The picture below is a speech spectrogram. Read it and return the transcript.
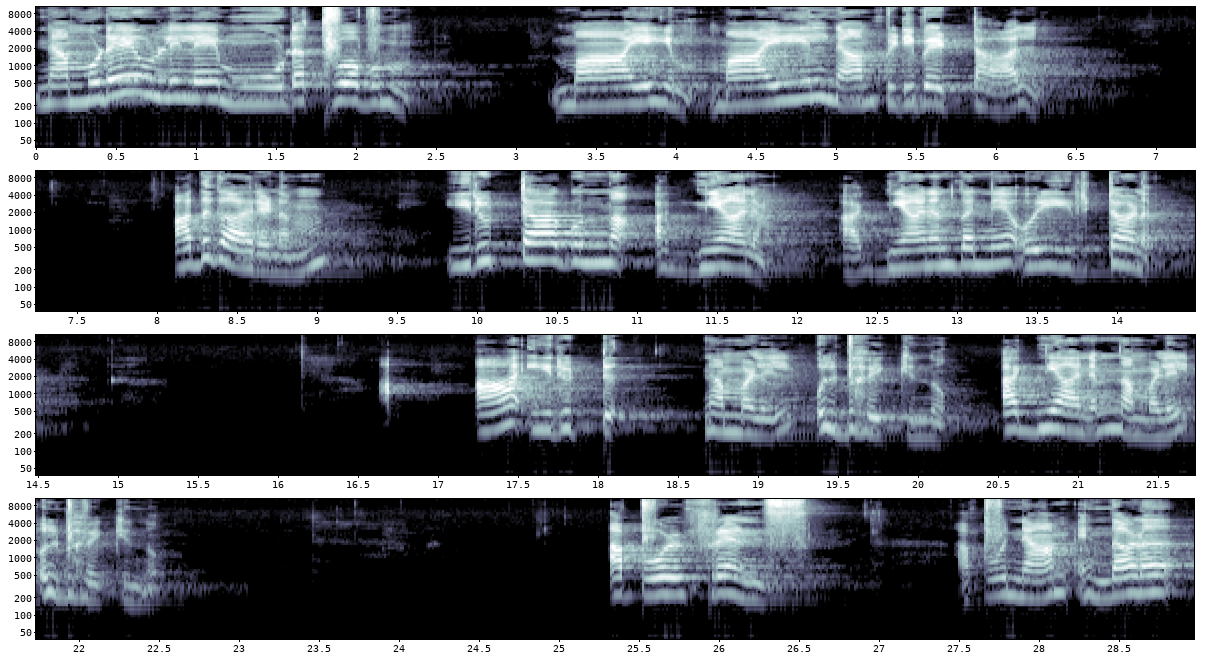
നമ്മുടെ ഉള്ളിലെ മൂഢത്വവും മായയും മായയിൽ നാം പിടിപെട്ടാൽ അത് കാരണം ഇരുട്ടാകുന്ന അജ്ഞാനം അജ്ഞാനം തന്നെ ഒരു ഇരുട്ടാണ്. ആ ഇരുട്ട് നമ്മളിൽ ഉത്ഭവിക്കുന്നു അജ്ഞാനം നമ്മളിൽ ഉത്ഭവിക്കുന്നു. അപ്പോൾ ഫ്രണ്ട്സ് അപ്പോൾ നാം എന്താണ്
